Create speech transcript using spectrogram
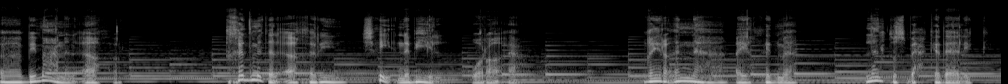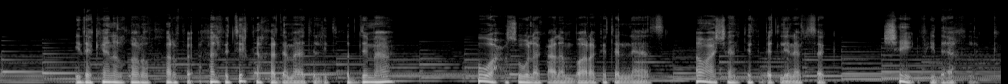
آه، بمعنى آخر خدمة الآخرين شيء نبيل ورائع غير أنها أي الخدمة لن تصبح كذلك. إذا كان الغرض خلف, تلك الخدمات اللي تقدمها هو حصولك على مباركة الناس أو عشان تثبت لنفسك شيء في داخلك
